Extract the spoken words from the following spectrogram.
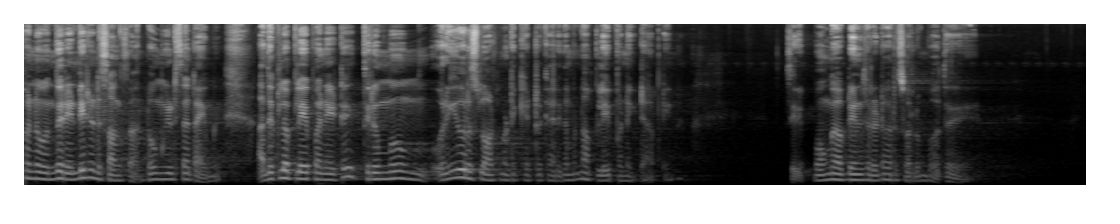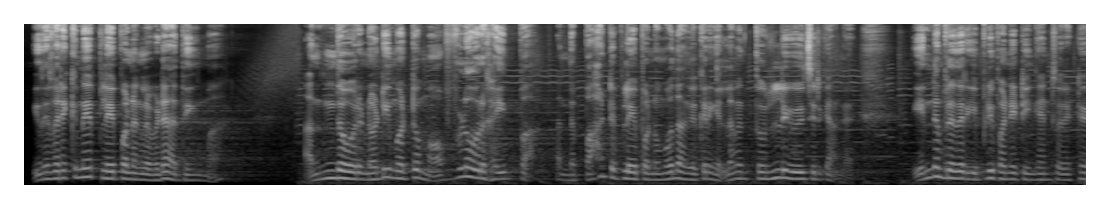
பண்ண வந்து ரெண்டே ரெண்டு சாங்ஸ் தான். டூ மினிட்ஸ் தான் டைம் அதுக்குள்ளே ப்ளே பண்ணிவிட்டு திரும்பவும் ஒரே ஒரு ஸ்லாட் மட்டும் கேட்டிருக்காரு. இதை மட்டும் நான் ப்ளே பண்ணிக்கிட்டேன் அப்படின்னு. சரி போங்க அப்படின்னு சொல்லிட்டு அவர் சொல்லும்போது இது வரைக்குமே ப்ளே பண்ணுங்களை விட அதிகமாக அந்த ஒரு நொடி மட்டும் அவ்வளோ ஒரு ஹைப்பாக அந்த பாட்டு ப்ளே பண்ணும்போது அங்கே இருக்கிற எல்லாமே துள்ளி குதிச்சிருக்காங்க. என்ன பிரதர் இப்படி பண்ணிட்டீங்கன்னு சொல்லிட்டு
